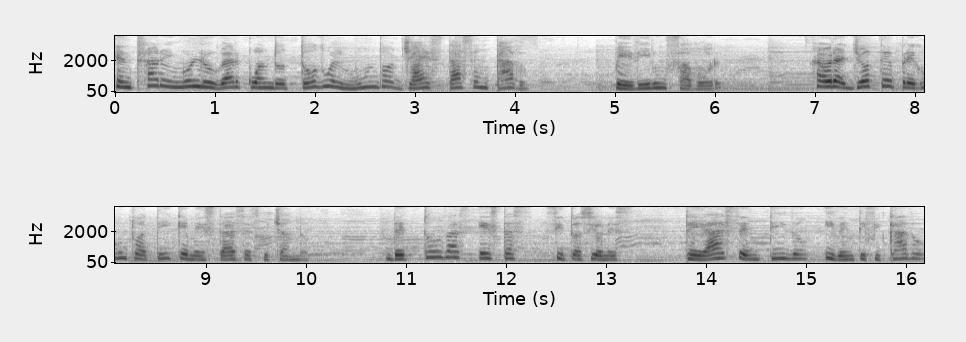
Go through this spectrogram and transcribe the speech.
entrar en un lugar cuando todo el mundo ya está sentado, pedir un favor. Ahora yo te pregunto a ti que me estás escuchando, de todas estas situaciones, ¿te has sentido identificado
